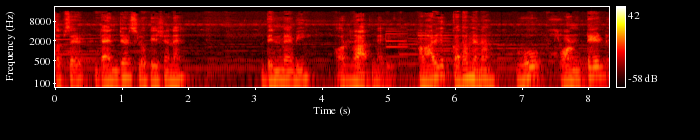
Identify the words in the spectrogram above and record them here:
सबसे डेंजरस लोकेशन है दिन में भी और रात में भी। हमारे जो कदम है ना, वो हॉन्टेड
